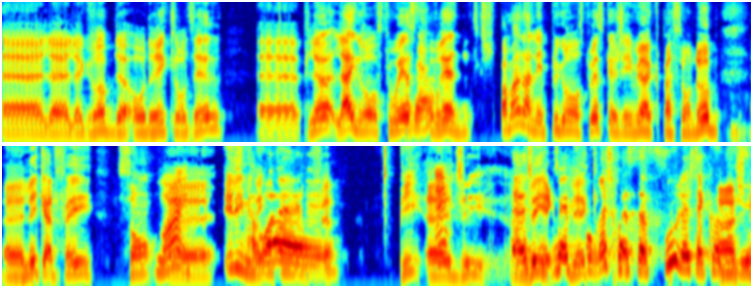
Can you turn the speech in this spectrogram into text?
euh, le, le groupe de Audrey et Claudille. Euh, puis là, la grosse twist, pour vrai, je suis pas mal dans les plus grosses twists que j'ai vues à Occupation Double. Euh, les quatre filles sont Ouais. euh, éliminées. Ah en ouais. fait. Puis Hein? euh, Jay, euh, Euh, mais explique. pour vrai, je trouvais ça fou, là. J'étais comme, Ah, comme,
